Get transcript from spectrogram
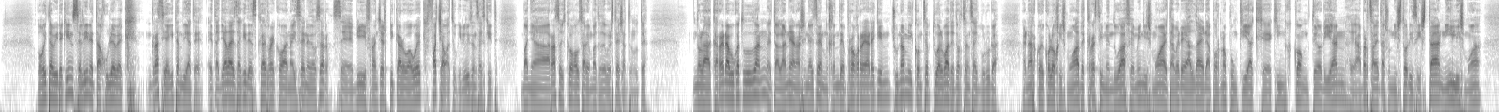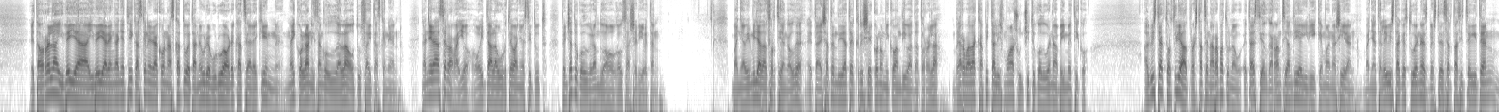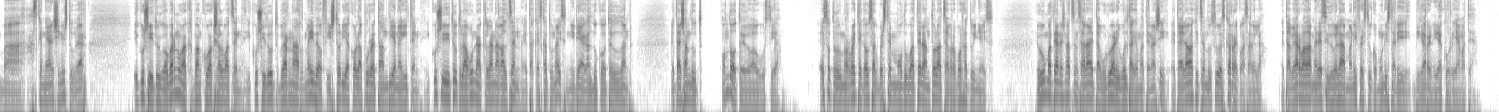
Hogeita birekin, Zelin eta Julebek grazia egiten diate, eta jada ez dakit ezkarrekoa naizen edo zer, ze bi frantses pikaro hauek fatxa batzuk iruditzen zaizkit, baina arrazoizko gauzaren bat edo beste esaten dute. Nola karrera bukatu dudan eta lanean hasi naizen jende progrearekin tsunami kontzeptual bat etortzen zait burura. Anarkoekologismoa, dekrezimendua, feminismoa eta bere aldaera pornopunkiak eh, King Kong teorian, eh, abertzaletasun historizista, nihilismoa. Eta horrela, ideia ideiaren gainetik azkenerako nazkatu eta neure burua orekatzearekin nahiko lan izango dudala otu zait azkenean. Gainera, zer arraio, hogeita lau urte baino ez ditut, pentsatuko du beranduago gauza serioetan baina 2000 da zortzian gaude, eta esaten didate krisi ekonomiko handi bat datorrela. Behar bada kapitalismoa suntsituko duena behin betiko. Albisteak tortila bat prestatzen harrapatu nau, eta ez diot garrantzi handi egirik eman hasieran, baina telebistak ez duenez beste zertazitze egiten, ba, azkenean sinistu behar. Ikusi ditut gobernuak bankuak salbatzen, ikusi dut Bernard Madoff historiako lapurreta handien egiten, ikusi ditut lagunak lana galtzen, eta kezkatu naiz, nirea galduko ote dudan. Eta esan dut, ondo ote edo hau guztia. Ez ote du norbaitek gauzak beste modu batera antolatzea proposatu inoiz. Egun batean esnatzen zara eta buruari bueltak ematen hasi, eta erabakitzen duzu ezkerrekoa zarela. Eta behar bada merezi duela manifestu komunistari bigarren irakurria ematea.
